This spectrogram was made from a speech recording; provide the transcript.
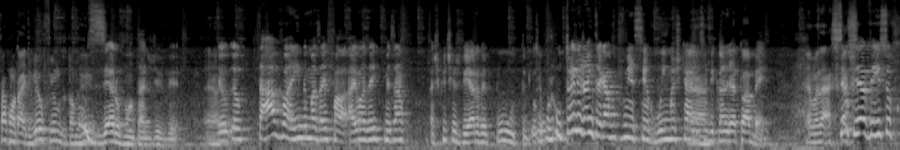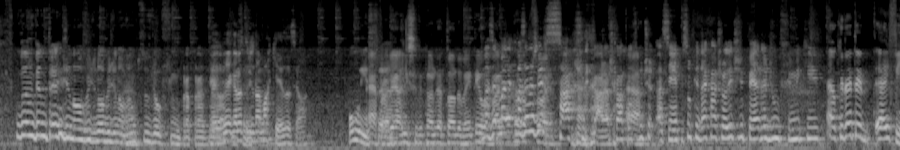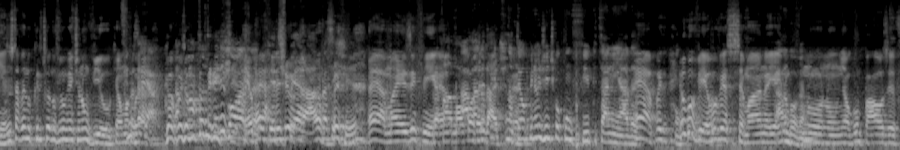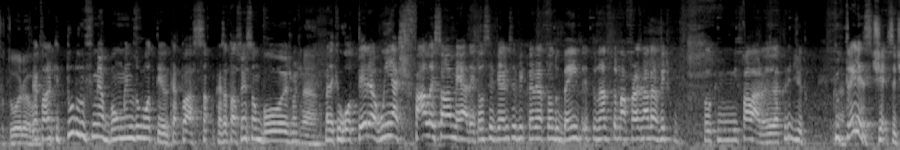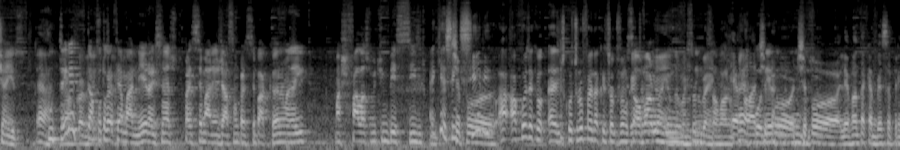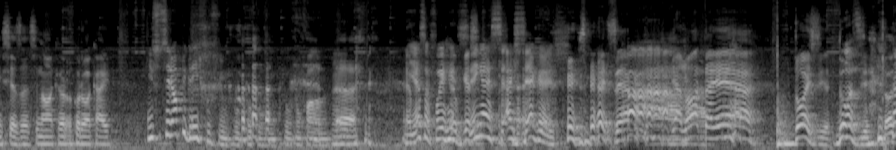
Tá com vontade de ver o filme do Tomb Raider? zero vontade de ver. É. Eu, eu tava ainda, mas aí, fala, aí, mas aí começaram. As críticas vieram ver, puta. O, o trailer já entregava que o filme ia ser ruim, mas que a É. Alicia Vikander ia atuar bem. É, mas Se eu quiser ver isso, eu fico vendo o trailer de novo, de novo, de novo. Eu Não preciso ver o filme pra, pra ver. A ver a garota dinamarquesa, sei lá. Ou isso, É, pra é. ver a Alice Vikander atuando bem, tem Mas, é, várias mas, mas ela é versátil, cara. Acho que ela conseguiu. tirar- Assim, a impressão que dá é que ela tirou leite de pedra de um filme que. É, eu queria ter. É, enfim, a gente tá vendo crítica do filme que a gente não viu, que é uma coisa, é, que é uma é coisa uma muito coisa triste. perigosa. Eu É, prefiro esperar pra assistir. É, mas enfim. Pra É, falar mal com a tenho- não, tem a opinião de gente que eu confio que tá alinhada. é, pois, eu vou ver, eu vou ver essa semana e aí Ah, não vou ver, no, no- em algum pause futuro. É claro que tudo no filme é bom, menos o roteiro, que, a atuação, que as atuações são boas, mas É. mas é que o roteiro é ruim e as falas são uma merda. Então você vê ali, você vê câmera atuando bem, e do nada tem uma frase nada a ver, tipo, foi o que me falaram, eu acredito. Que o trailer tinha- você tinha isso. É, o trailer tem uma fotografia maneira, as cenas parece ser maneira de ação, parece ser bacana, mas aí umas falas muito imbecis. Tipo, É que assim, Tipo- se ele, a, a coisa que eu, a gente continua falando da crítica do filme que a gente salvar não ainda, mas tudo bem. salvar o mundo. falar, tipo, mundo. tipo, levanta a cabeça, princesa, senão a coro- a coroa cai. Isso seria um upgrade pro filme, pro, pro, pro, pro, pro, pro falando. É. E essa foi a porque resenha às às cegas. É sério. e a nota é 12. 12. 12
